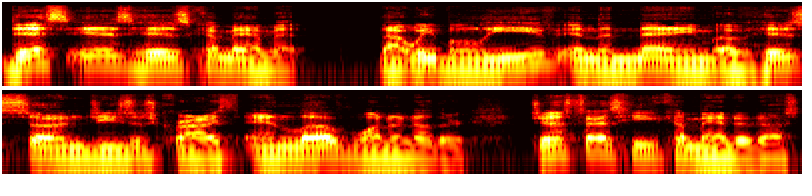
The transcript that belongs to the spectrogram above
This is his commandment that we believe in the name of his Son, Jesus Christ, and love one another, just as he commanded us.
